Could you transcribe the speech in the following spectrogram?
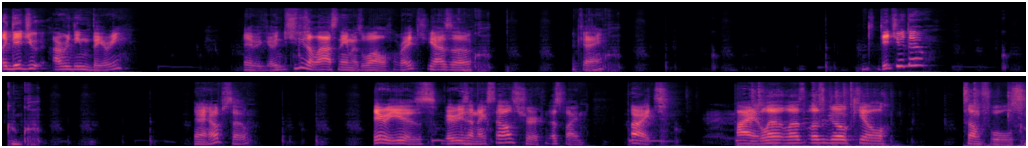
Like, did you I redeem Barry? There we go. She needs a last name as well, right? She has a... Okay. Did you do? Yeah, I hope so. There he is. Barry's an exile? Sure, that's fine. Alright. Alright, let, let, let's go kill some fools.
